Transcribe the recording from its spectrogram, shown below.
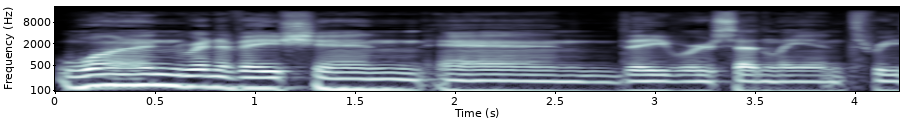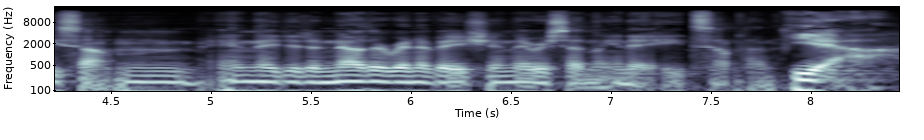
one renovation, and they were suddenly in three something, and they did another renovation, they were suddenly into eight something, Yeah.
